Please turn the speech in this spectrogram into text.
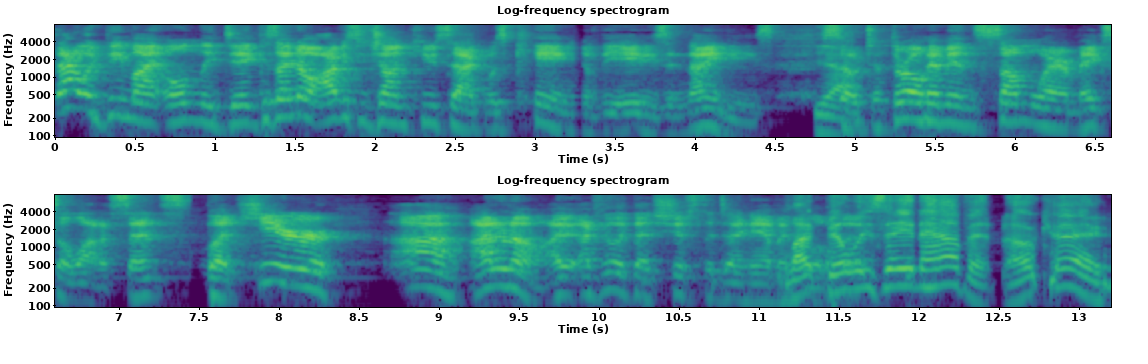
that would be my only dig, because I know obviously John Cusack was king of the 80s and 90s. Yeah. So to throw him in somewhere makes a lot of sense. But here, uh, I don't know. I, I feel like that shifts the dynamic. a Let Billy bit. Zane have it. Okay.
